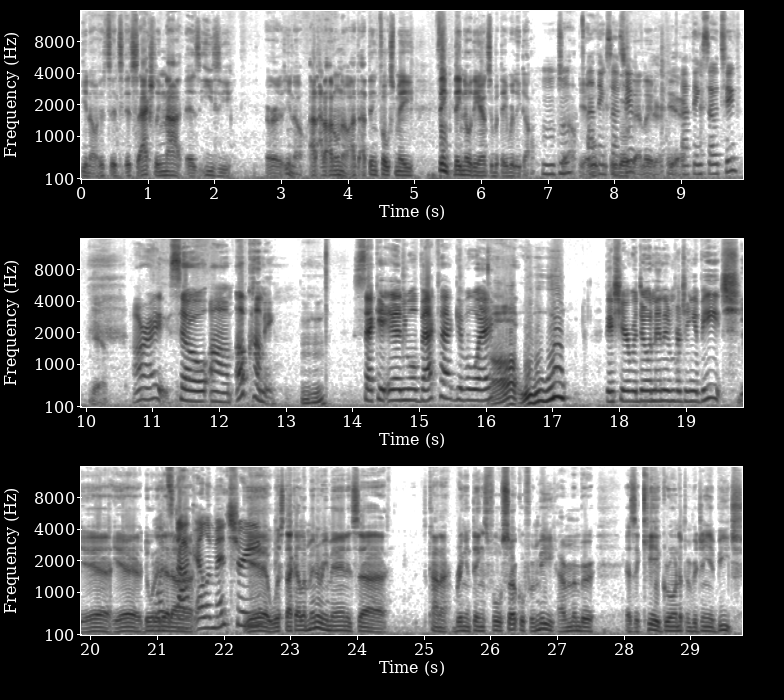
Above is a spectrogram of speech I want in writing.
you know, it's it's it's actually not as easy, or you know, I, I, don't know. I, I think folks may think they know the answer, but they really don't. So yeah, I we'll, think so, we'll go too. that later. I think so too. yeah. All right. So, um, upcoming Mm-hmm. second annual backpack giveaway. Oh, woo woo woo. This year we're doing it in Virginia Beach, Yeah, yeah. Doing it at Woodstock uh, Elementary. Yeah, Woodstock Elementary, man. It's uh, kind of bringing things full circle for me. I remember as a kid growing up in Virginia Beach,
